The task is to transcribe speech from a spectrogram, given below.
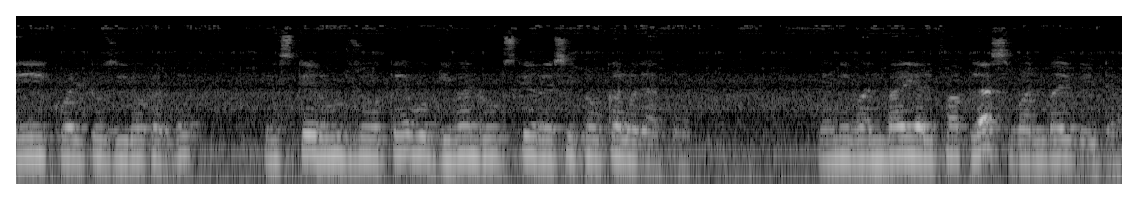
a equal to zero कर दें तो इसके रूट्स जो होते हैं, वो गिवन रूट्स के रेसिप्रोकल हो जाते हैं। यानी one by alpha plus one by beta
